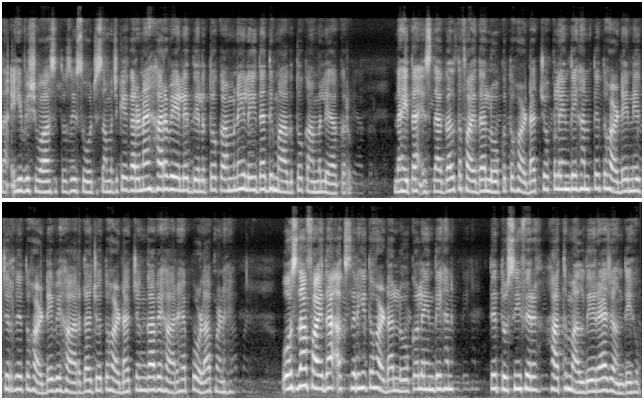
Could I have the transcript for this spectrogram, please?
ਤਾਂ ਇਹ ਵਿਸ਼ਵਾਸ ਤੁਸੀਂ ਸੋਚ ਸਮਝ ਕੇ ਕਰਨਾ ਹੈ। ਹਰ ਵੇਲੇ ਦਿਲ ਤੋਂ ਕੰਮ ਨਹੀਂ ਲਈਦਾ, ਦਿਮਾਗ ਤੋਂ ਕੰਮ ਲਿਆ ਕਰੋ। ਨਹੀਂ ਤਾਂ ਇਸ ਦਾ ਗਲਤ ਫਾਇਦਾ ਲੋਕ ਤੁਹਾਡਾ ਚੁੱਕ ਲੈਂਦੇ ਹਨ ਤੇ ਤੁਹਾਡੇ ਨੇਚਰ ਤੇ ਤੁਹਾਡੇ ਵਿਹਾਰ ਦਾ ਜੋ ਤੁਹਾਡਾ ਚੰਗਾ ਵਿਹਾਰ ਹੈ, ਭੋਲਾਪਣ ਹੈ। ਉਸ ਦਾ ਫਾਇਦਾ ਅਕਸਰ ਹੀ ਤੁਹਾਡਾ ਲੋਕ ਲੈਂਦੇ ਹਨ ਤੇ ਤੁਸੀਂ ਫਿਰ ਹੱਥ ਮਲਦੇ ਰਹਿ ਜਾਂਦੇ ਹੋ।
